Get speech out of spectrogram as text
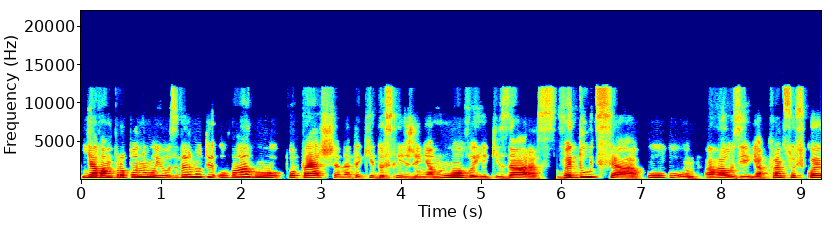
я вам пропоную звернути увагу, по-перше, на такі дослідження мови, які зараз ведуться у галузі як французької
